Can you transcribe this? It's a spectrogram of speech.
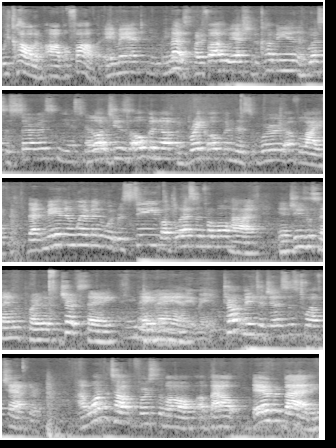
we call him Abba Father. Amen. Amen. Let us pray. Father, we ask you to come in and bless this service. Yes, and Lord Jesus, open up and break open this word of life that men and women would receive a blessing from on high. In Jesus' name we pray that the church say, Amen. Amen. Amen. Turn with me to Genesis 12 chapter. I want to talk first of all about everybody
